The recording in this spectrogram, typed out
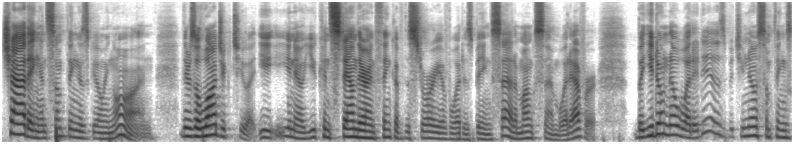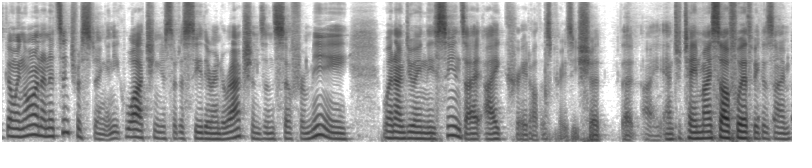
chatting and something is going on. There's a logic to it. You, you know, you can stand there and think of the story of what is being said amongst them, whatever. But you don't know what it is, but you know something's going on and it's interesting. And you watch and you sort of see their interactions. And so for me, when I'm doing these scenes, I, I create all this crazy shit that I entertain myself with because I'm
